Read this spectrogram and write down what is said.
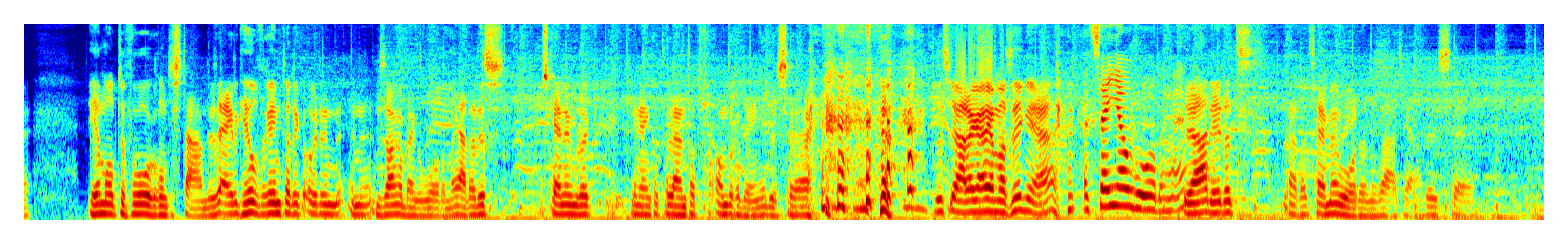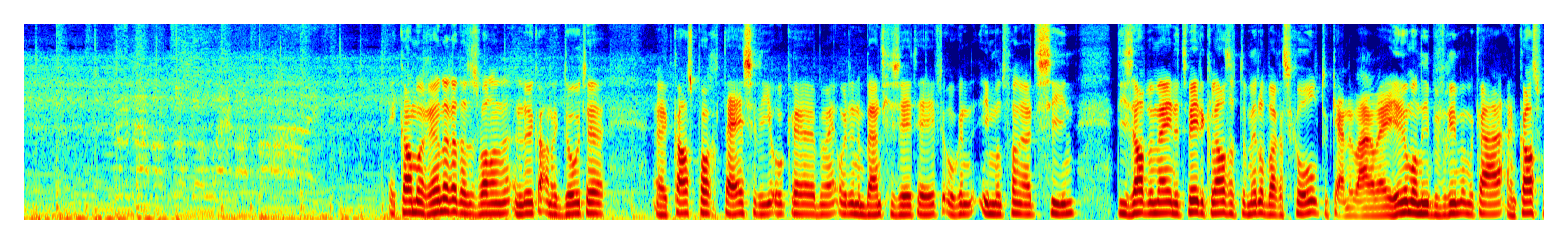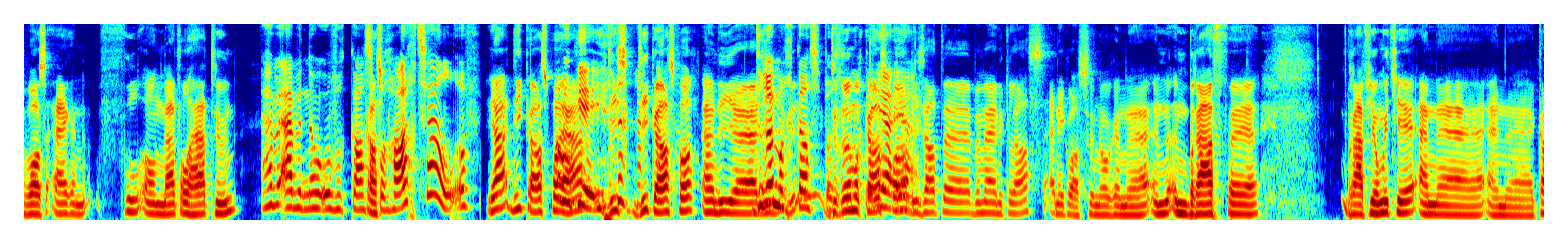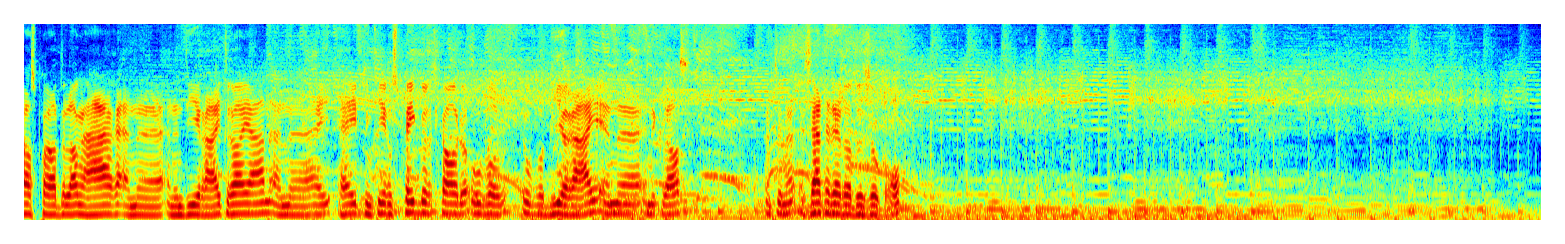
helemaal op de voorgrond te staan. Dus eigenlijk heel vreemd dat ik ooit een, een, een, zanger ben geworden. Maar ja, dat is waarschijnlijk omdat ik geen enkel talent had voor andere dingen. Dus, dus ja, dan ga je maar zingen hè. Het zijn jouw woorden hè? Ja, nee, dat, ja, dat zijn mijn woorden inderdaad. Ja. Dus, ik kan me herinneren, dat is wel een, een leuke anekdote. Eh, Caspar uh, Thijssen, die ook bij mij ooit in een band gezeten heeft, ook een, iemand vanuit de scene, die zat bij mij in de tweede klas op de middelbare school. Toen kennen, waren wij helemaal niet bevriend met elkaar. En Casper was echt een full-on metalhead toen. Hebben, hebben we het nou over Casper Hartzel? Of? Ja, die Casper, ja. Die, die Casper. En die, uh, drummer Casper. Drummer Casper, die zat bij mij in de klas. En ik was toen nog een, een, een braaf braaf jongetje. En en Casper had de lange haren en, en een diarree aan. En hij, hij, heeft een keer een spreekbeurt gehouden over, over in, in de klas. En toen zette hij dat dus ook op.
